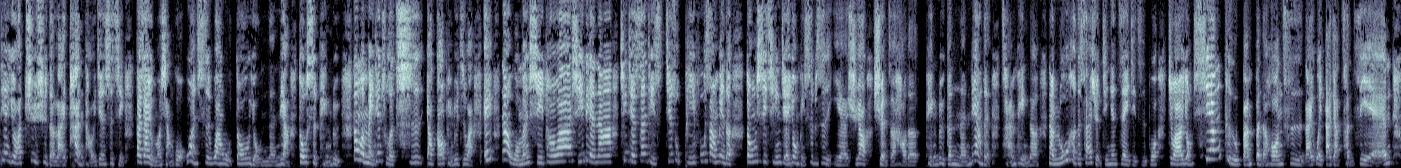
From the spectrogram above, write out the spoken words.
今天又要继续的来探讨一件事情，大家有没有想过，万事万物都有能量，都是频率。那我们每天除了吃要高频率之外，哎，那我们洗头啊、洗脸啊、清洁身体、接触皮肤上面的东西、清洁用品，是不是也需要选择好的频率跟能量的产品呢？那如何的筛选？今天这一集直播就要用乡土版本的方式来为大家呈现。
